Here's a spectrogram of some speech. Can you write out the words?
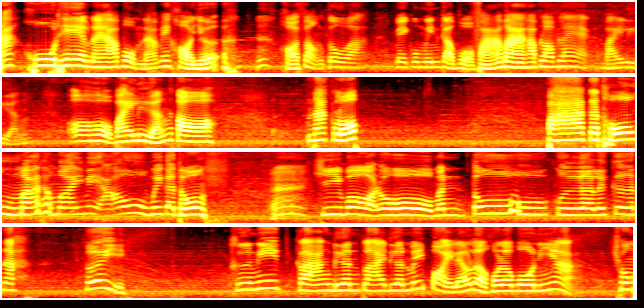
นะ คู่เทพนะครับผมนะไม่ขอเยอะ ขอ 2 ตัว เมกูมินกับหัวฟ้ามาครับรอบแรกใบเหลือง โอ้โหใบเหลืองต่อ นักลบปลากระทงมาทำไมไม่เอาไม่กระทง คีย์บอร์ดโอ้โห มันตู้เกลือหลือเกินอะเฮ้ย คือนี่กลางเดือนปลายเดือนไม่ปล่อยแล้วเหรอโคลาโบนี้อะช่วง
